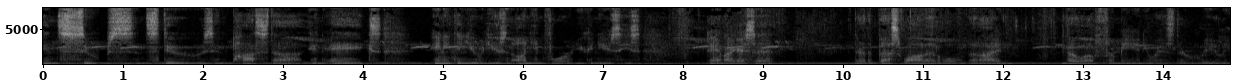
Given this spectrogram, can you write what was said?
in soups and stews and pasta, in eggs. Anything you would use an onion for, you can use these. And like I said, they're the best wild edible that I know of for me anyways. They're really,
